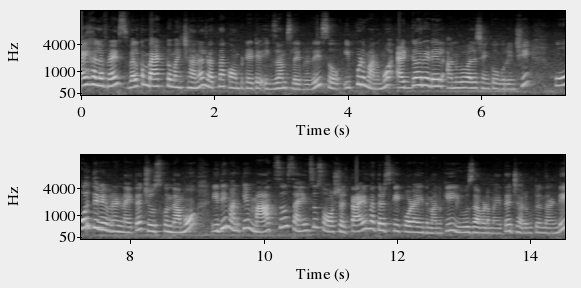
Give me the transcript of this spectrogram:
Hi hello friends welcome back to my channel Ratna competitive exams library so ఇప్పుడు మనము ఎడ్గారెడేల్ అనుభవాల శంకు గురించి పూర్తి వివరణ అయితే చూసుకుందాము. ఇది మనకి మ్యాథ్స్ సైన్స్ సోషల్ ట్రై మెథడ్స్కి కూడా ఇది మనకి యూజ్ అవ్వడం అయితే జరుగుతుందండి.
